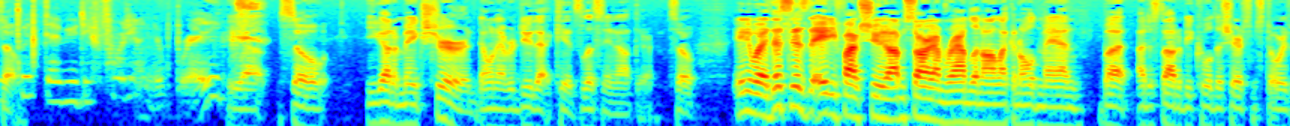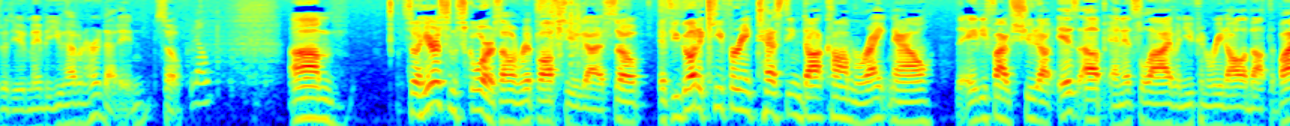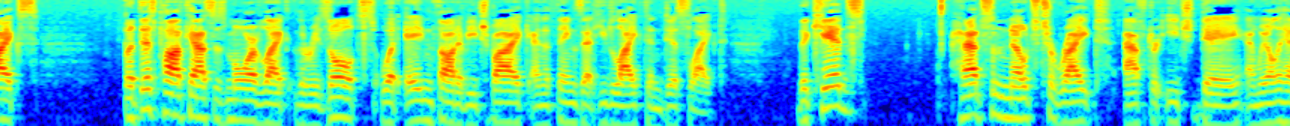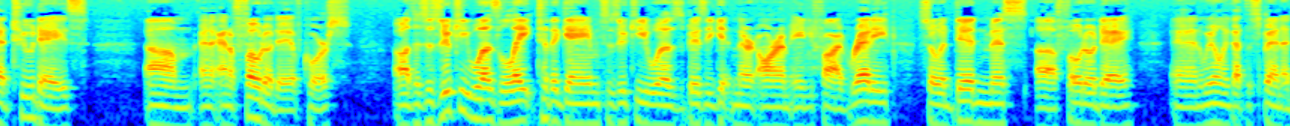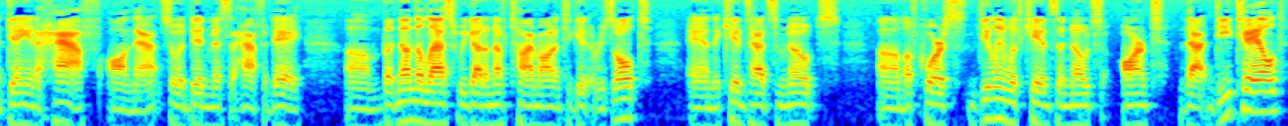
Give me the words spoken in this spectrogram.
So You put WD-40 on your brakes. yeah. So you got to make sure. Don't ever do that, kids listening out there. So anyway, this is the 85 shootout. I'm sorry I'm rambling on like an old man, but I just thought it'd be cool to share some stories with you. Maybe you haven't heard that, Aiden. So Nope. um, so here are some scores I'm gonna rip off to you guys. So if you go to KeeferIncTesting.com right now, the 85 shootout is up and it's live, and you can read all about the bikes. But this podcast is more of like the results, what Aiden thought of each bike, and the things that he liked and disliked. The kids had some notes to write after each day, and we only had two days, um, and, and a photo day, of course. Uh, the Suzuki was late to the game. Suzuki was busy getting their RM85 ready, so it did miss a photo day, and we only got to spend a day and a half on that, so it did miss a half a day. Um, but nonetheless, we got enough time on it to get a result. and the kids had some notes. Um, of course, dealing with kids, the notes aren't that detailed,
